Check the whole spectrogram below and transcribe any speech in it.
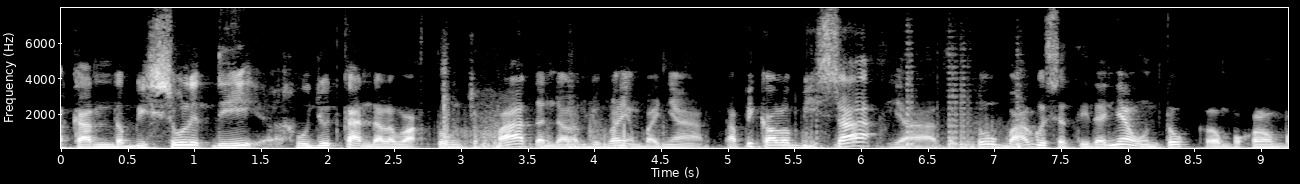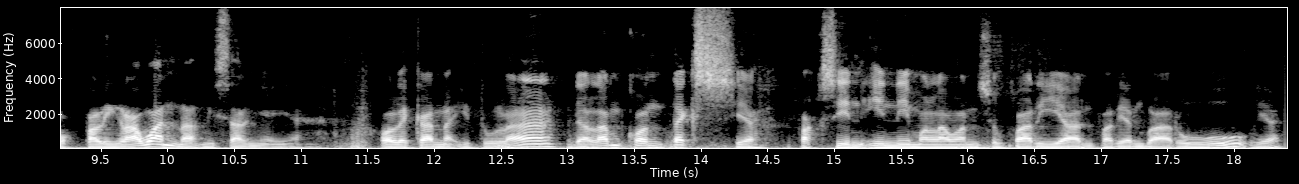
akan lebih sulit diwujudkan dalam waktu cepat dan dalam jumlah yang banyak. Tapi kalau bisa ya tentu bagus setidaknya untuk kelompok-kelompok paling rawan lah misalnya ya. Oleh karena itulah dalam konteks ya vaksin ini melawan subvarian varian baru ya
